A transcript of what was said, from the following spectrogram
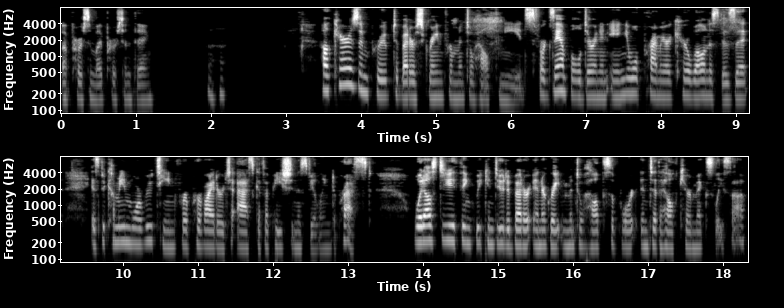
a person by person thing. Mm-hmm. Healthcare has improved to better screen for mental health needs. For example, during an annual primary care wellness visit, it's becoming more routine for a provider to ask if a patient is feeling depressed. What else do you think we can do to better integrate mental health support into the healthcare mix, Lisa?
